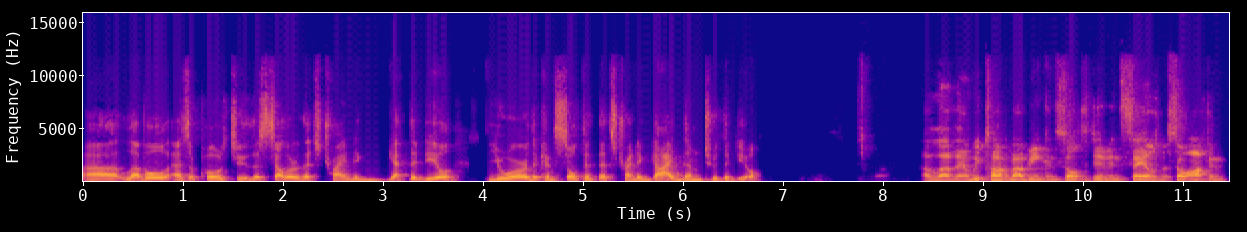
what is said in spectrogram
uh, level as opposed to the seller that's trying to get the deal. You are the consultant that's trying to guide them to the deal. I love that. And we talk about being consultative in sales, but so often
